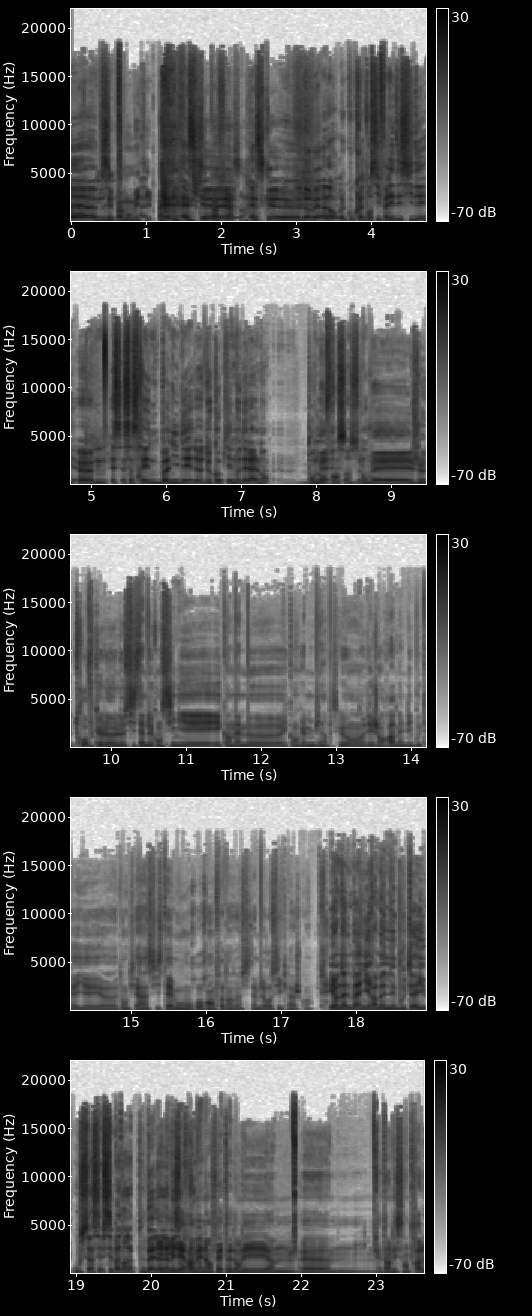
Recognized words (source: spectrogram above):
Euh, C'est pas mon métier. Est-ce Je sais que, pas faire ça. Est-ce que non mais alors concrètement, s'il fallait décider, euh, ça serait une bonne idée de, de copier le modèle allemand pour nous en France, hein, selon vous? mais je trouve que le, le système de consigne est, est quand même euh, est quand même bien parce que euh, les gens ramènent les bouteilles et euh, donc il y a un système où on rentre dans un système de recyclage quoi. Et en Allemagne, ils ramènent les bouteilles où ça C'est pas dans la poubelle à Ils- la ils maison les quoi ramènent en fait dans les euh, euh, dans les centrales,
